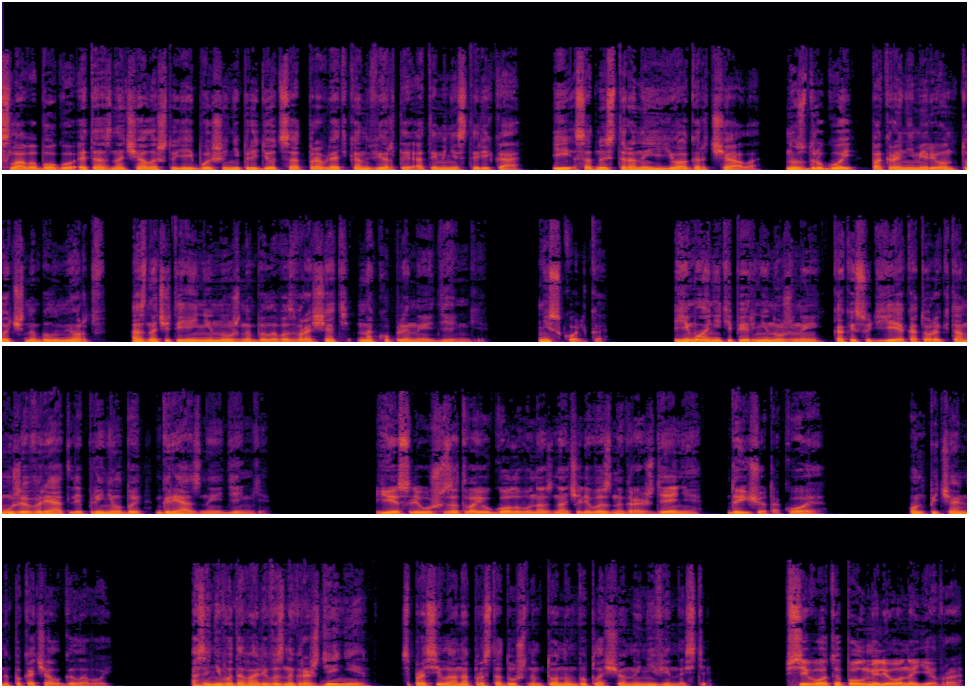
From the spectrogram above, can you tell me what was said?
Слава богу, это означало, что ей больше не придется отправлять конверты от имени старика, и, с одной стороны, ее огорчало, но с другой, по крайней мере, он точно был мертв, а значит, ей не нужно было возвращать накопленные деньги. Нисколько. Ему они теперь не нужны, как и судье, который к тому же вряд ли принял бы грязные деньги. «Если уж за твою голову назначили вознаграждение, да еще такое», он печально покачал головой. «А за него давали вознаграждение?» — спросила она простодушным тоном воплощенной невинности. «Всего-то полмиллиона евро».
